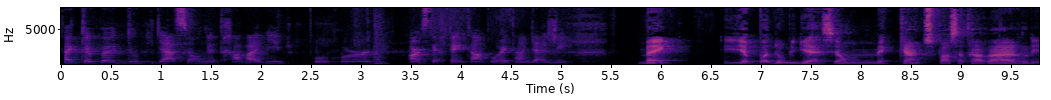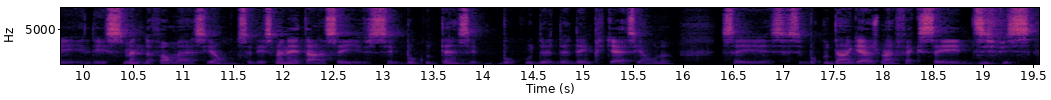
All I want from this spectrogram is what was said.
Fait que tu n'as pas d'obligation de travailler pour eux un certain temps pour être engagé? Bien, il n'y a pas d'obligation, mais quand tu passes à travers les, les semaines de formation, c'est des semaines intensives, c'est beaucoup de temps, c'est beaucoup d'implication, de, c'est beaucoup d'engagement, fait que c'est difficile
